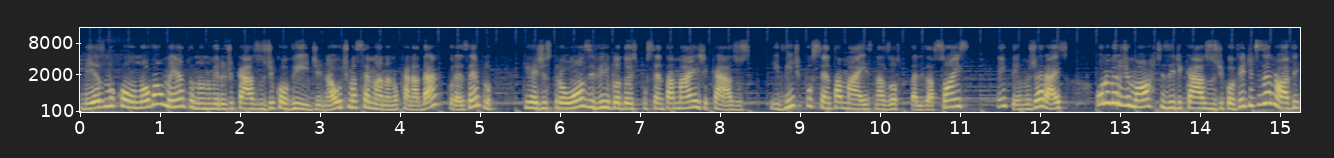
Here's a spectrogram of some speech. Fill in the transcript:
mesmo com o novo aumento no número de casos de Covid na última semana no Canadá, por exemplo, que registrou 11,2% a mais de casos e 20% a mais nas hospitalizações, em termos gerais, o número de mortes e de casos de Covid-19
